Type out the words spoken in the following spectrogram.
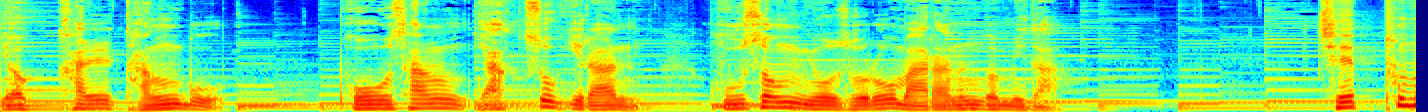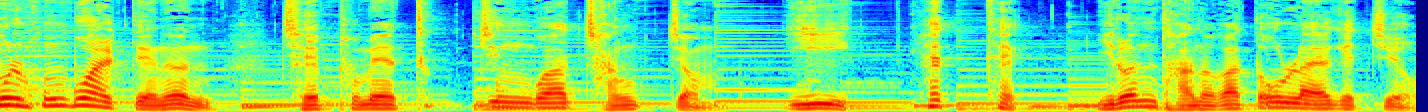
역할 당부, 보상 약속이란 구성 요소로 말하는 겁니다. 제품을 홍보할 때는 제품의 특징과 장점, 이익, 혜택, 이런 단어가 떠올라야겠지요.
